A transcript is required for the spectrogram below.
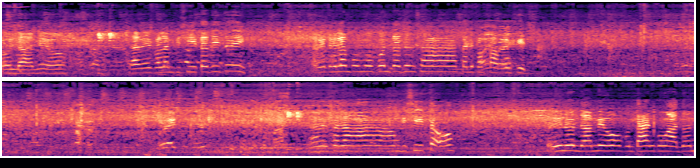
Oh, ang dami oh. Dami palang bisita dito eh. Bakit walang pumupunta dun sa Talipapa Bukid? Dami pa lang ang bisita, oh. Ayun, oh, ang dami, oh. Puntahan ko nga doon.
